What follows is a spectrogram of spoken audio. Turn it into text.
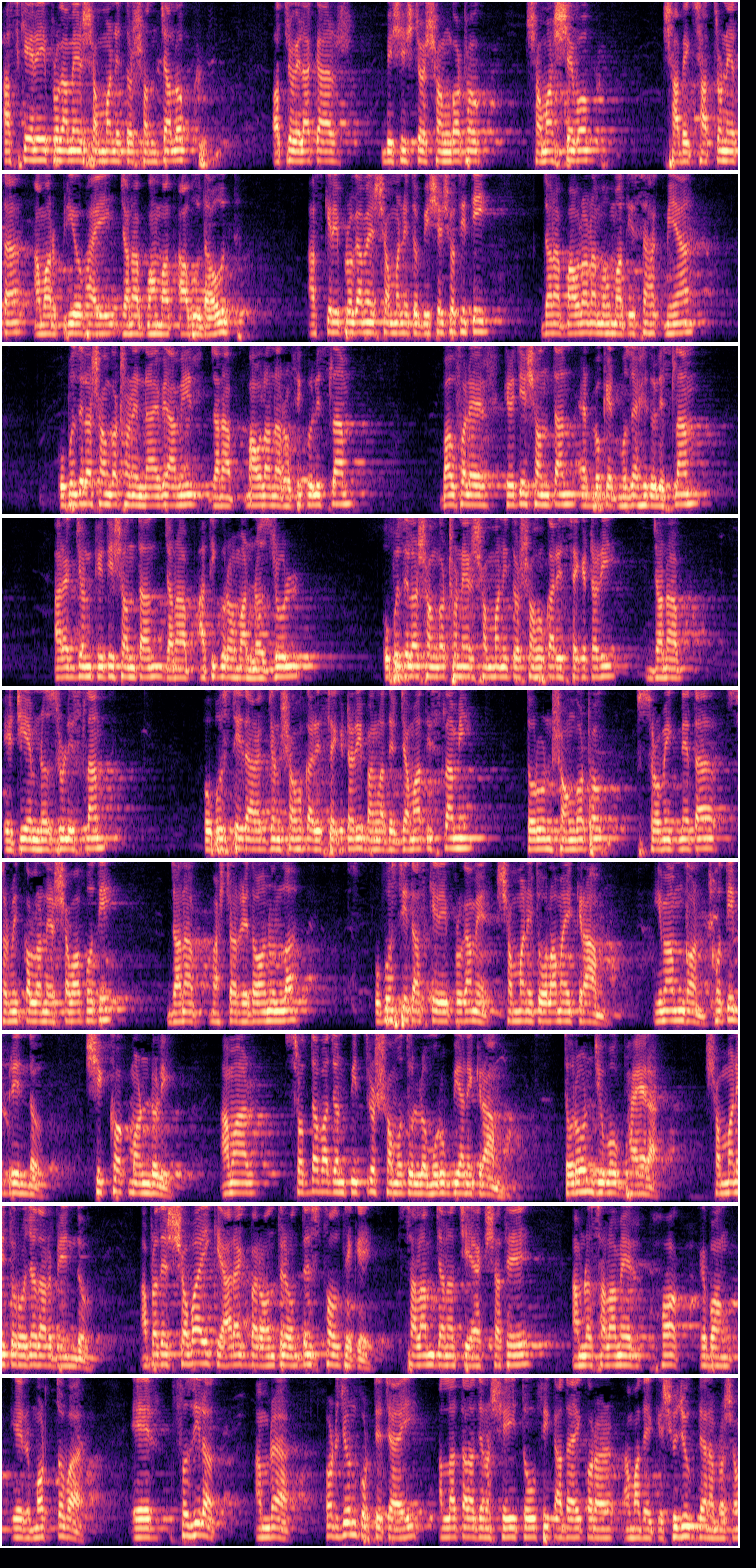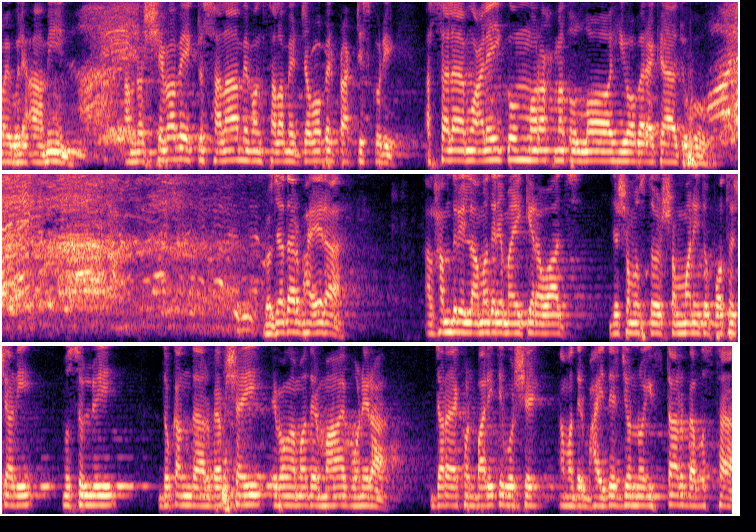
আজকের এই প্রোগ্রামের সম্মানিত সঞ্চালক, অত্র এলাকার বিশিষ্ট সংগঠক, সমাজসেবক সাবেক ছাত্রনেতা, আমার প্রিয় ভাই জনাব মোহাম্মদ আবু দাউদ। আজকের এই প্রোগ্রামের সম্মানিত বিশেষ অতিথি জনাব মাওলানা মোহাম্মদ ইসাহাক মিয়া, উপজেলা সংগঠনের নায়েবে আমির জনাব মাওলানা রফিকুল ইসলাম, বাউফলের কৃতি সন্তান অ্যাডভোকেট মুজাহিদুল ইসলাম, আরেকজন কৃতি সন্তান জনাব আতিকুর রহমান নজরুল, উপজেলা সংগঠনের সম্মানিত সহকারী সেক্রেটারি জনাব এটিএম নজরুল ইসলাম। উপস্থিত আরেকজন সহকারী সেক্রেটারি, বাংলাদেশ জামাত ইসলামী, তরুণ সংগঠক, শ্রমিক নেতা, শ্রমিক কল্যাণের সভাপতি, জনাব মাস্টার রেদওয়ানুল্লাহ। উপস্থিত আজকের এই প্রোগ্রামে সম্মানিত ওলামাই ক্রাম, ইমামগণ, খতিববৃন্দ, শিক্ষক মণ্ডলী, আমার শ্রদ্ধাভাজন পিতৃ সমতুল্য মুরব্বিয়ানি ক্রাম, তরুণ যুবক ভাইয়েরা, সম্মানিত রোজাদার বৃন্দ আপনাদের সবাইকে আর একবার অন্তরে অন্তঃস্থল থেকে সালাম জানাচ্ছি একসাথে। আমরা সালামের হক এবং এর মর্তবা, এর ফজিলত আমরা অর্জন করতে চাই। আল্লাহ তালা যেন সেই তৌফিক আদায় করার আমাদেরকে সুযোগ দেন। আমরা সবাই বলি আমিন। আমরা সেভাবে একটু সালাম এবং সালামের জবাবের প্র্যাকটিস করি। আসসালামু আলাইকুম রহমতুল্লাহ ওবরাকাতুহু রোজাদার ভাইয়েরা, আলহামদুলিল্লাহ আমাদের মাইকের আওয়াজ, যে সমস্ত সম্মানিত পথচারী, মুসল্লি, দোকানদার, ব্যবসায়ী এবং আমাদের মা বোনেরা, যারা এখন বাড়িতে বসে আমাদের ভাইদের জন্য ইফতার ব্যবস্থা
